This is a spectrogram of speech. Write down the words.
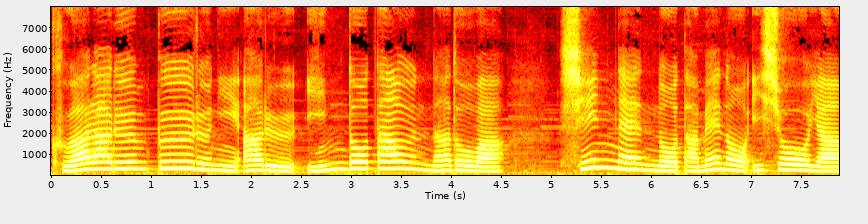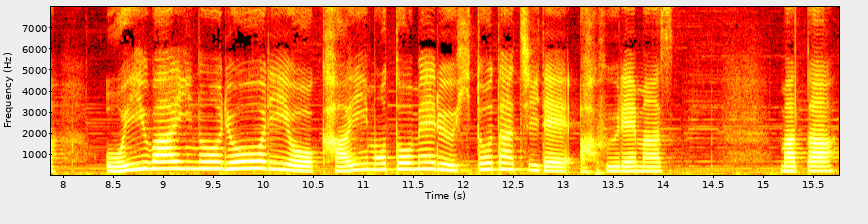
クアラルンプールにあるインドタウンなどは新年のための衣装やお祝いの料理を買い求める人たちであふれます。また、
